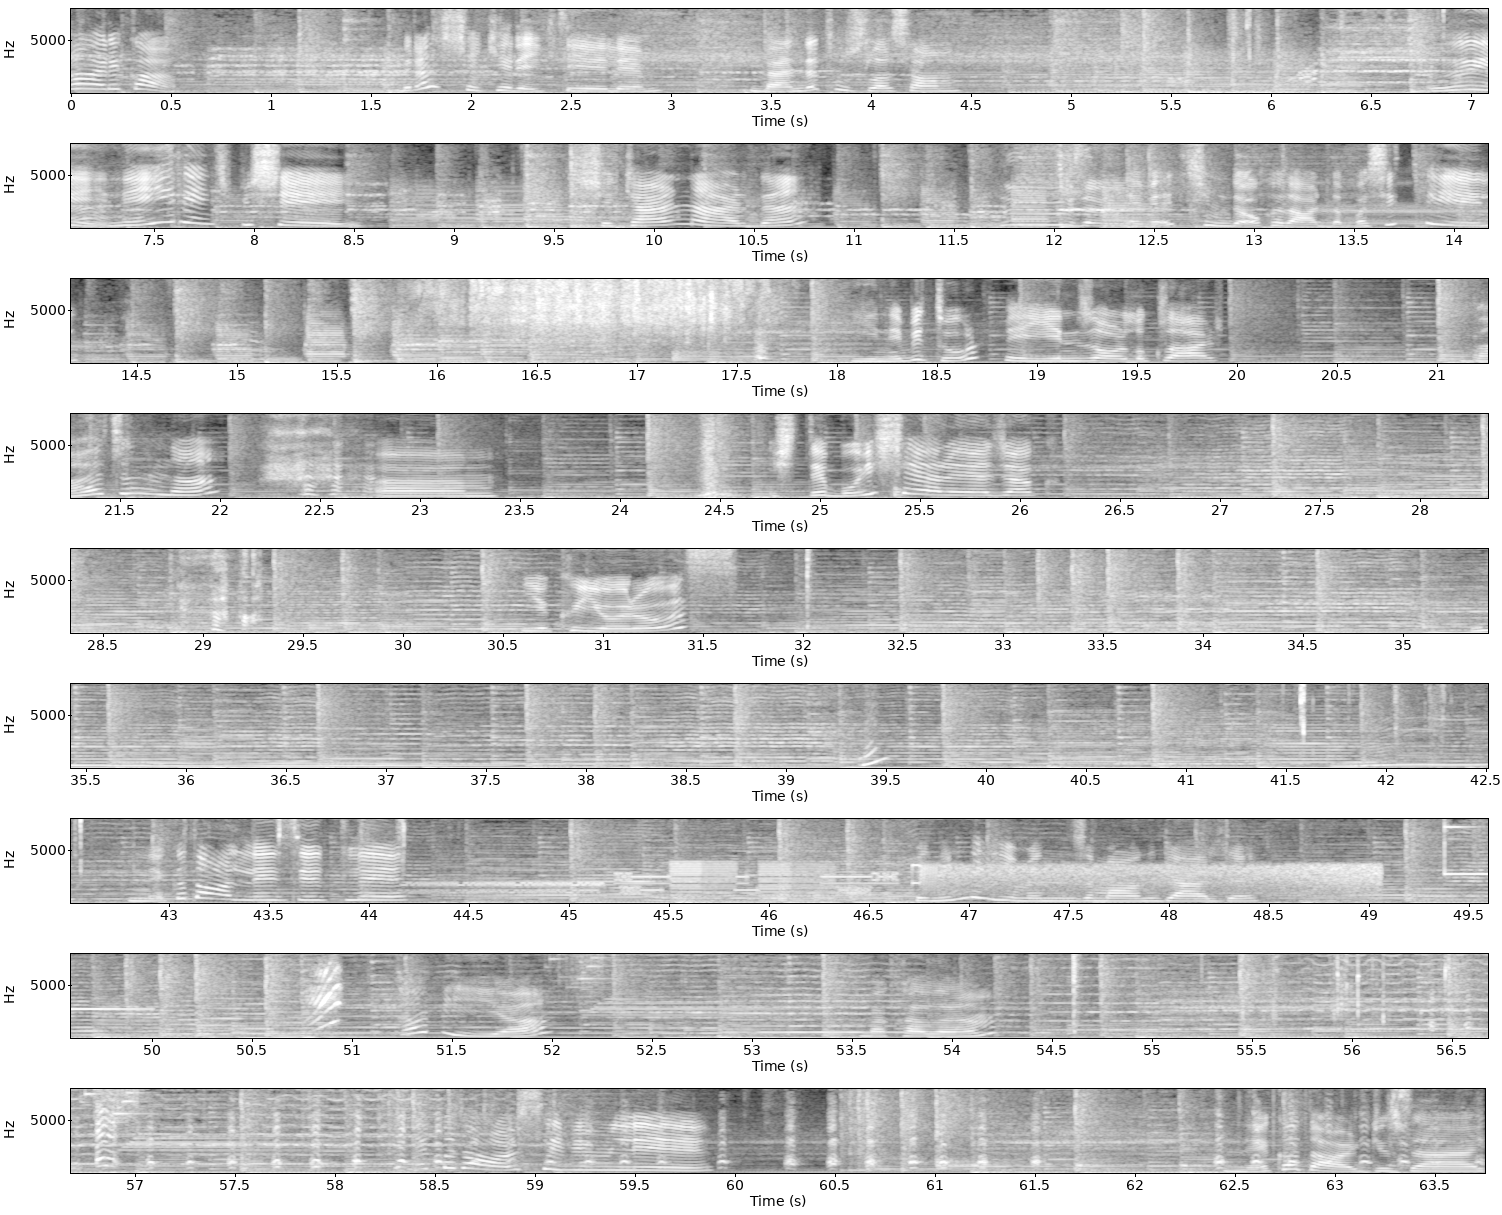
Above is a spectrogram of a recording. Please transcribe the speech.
Harika. Biraz şeker ekleyelim. Ben de tuzlasam. Iy, ne iğrenç bir şey. Şeker nereden? Evet, şimdi o kadar da basit değil. Yeni bir tur ve yeni zorluklar. Vay canına. Am, işte bu işe yarayacak. Yakıyoruz. Ne kadar lezzetli. Benim de yemenin zamanı geldi. Tabii ya. Bakalım. Ne kadar sevimli. Ne kadar güzel.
